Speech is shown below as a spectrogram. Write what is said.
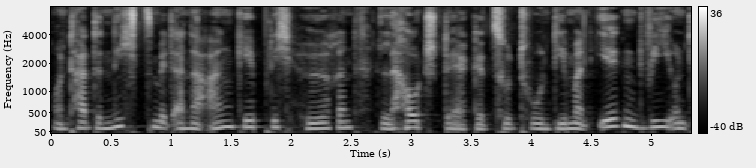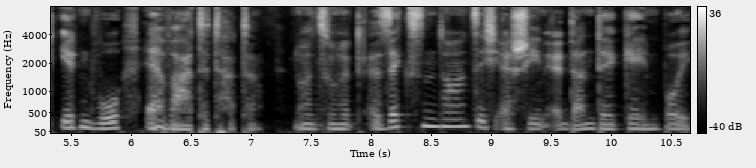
und hatte nichts mit einer angeblich höheren Lautstärke zu tun, die man irgendwie und irgendwo erwartet hatte. 1996 erschien dann der Game Boy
